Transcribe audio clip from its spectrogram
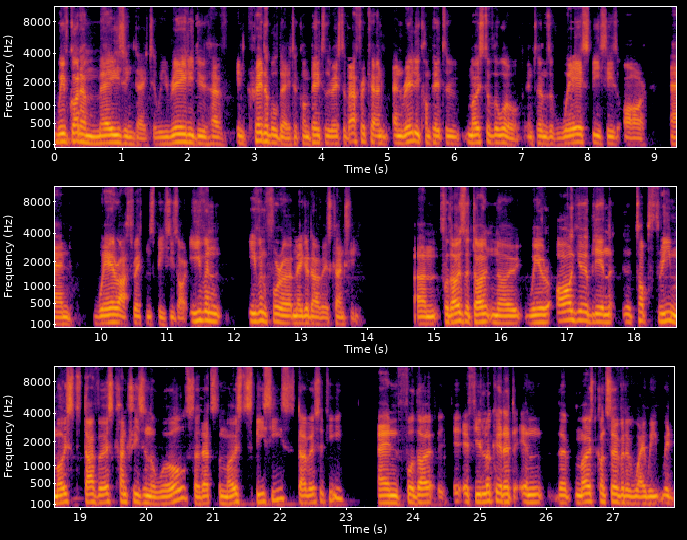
we've got amazing data. We really do have incredible data compared to the rest of Africa and, and really compared to most of the world in terms of where species are and where our threatened species are, even, even for a mega diverse country. Um, for those that don't know, we're arguably in the top three most diverse countries in the world. So that's the most species diversity. And for the, if you look at it in the most conservative way, we, we,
